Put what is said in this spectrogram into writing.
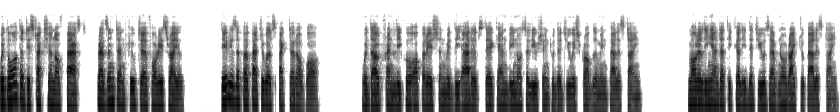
With all the destruction of past, present, and future for Israel, there is a perpetual specter of war. Without friendly cooperation with the Arabs, there can be no solution to the Jewish problem in Palestine. Morally and ethically, the Jews have no right to Palestine.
